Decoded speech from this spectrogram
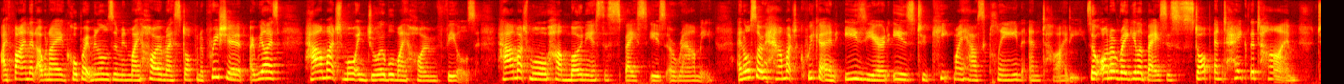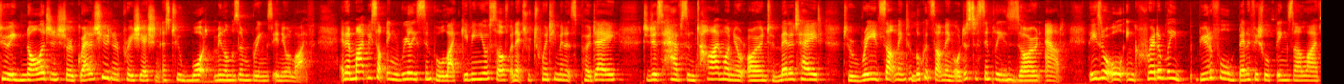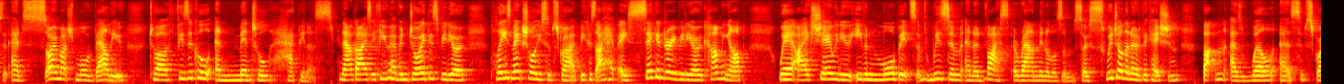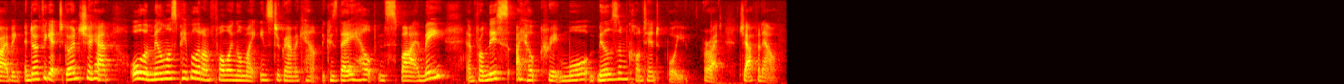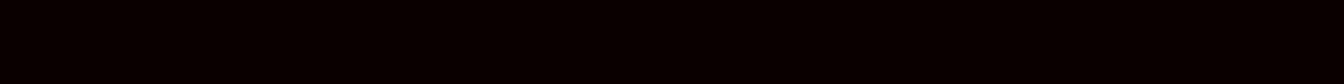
I find that when I incorporate minimalism in my home and I stop and appreciate it, I realize how much more enjoyable my home feels, how much more harmonious the space is around me, and also how much quicker and easier it is to keep my house clean and tidy. So on a regular basis, stop and take the time to acknowledge and show gratitude and appreciation as to what minimalism brings in your life. And it might be something really simple like giving yourself an extra 20 minutes per day to just have some time on your own to meditate, to read something, to look at something, or just to simply zone out. These are all incredibly beautiful, beneficial things in our lives that add so much more value to our physical and mental happiness. Now guys, if you have enjoyed this video, please make sure you subscribe because I have a secondary video coming up where I share with you even more bits of wisdom and advice around minimalism. So switch on the notification button as well as subscribing. And don't forget to go and check out all the minimalist people that I'm following on my Instagram account because they help inspire me. And from this, I help create more minimalism content for you. All right, ciao for now.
